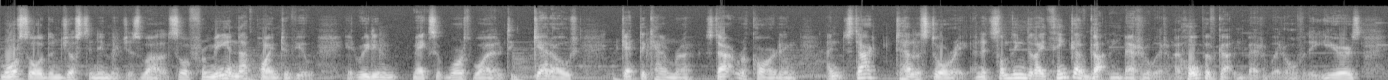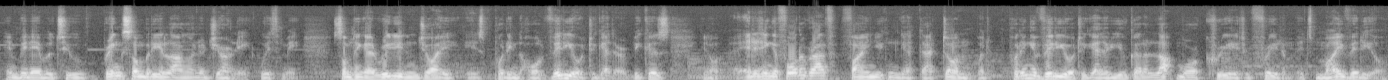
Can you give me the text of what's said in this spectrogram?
more so than just an image as well. So for me, in that point of view, it really makes it worthwhile to get out, get the camera, start recording, and start to tell a story. And it's something that I think I've gotten better with. I hope I've gotten better with over the years in being able to bring somebody along on a journey with me. Something I really enjoy is putting the whole video together because, you know, editing a photograph, fine, you can get that done. But putting a video together, you've got a lot more creative freedom. It's my video.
